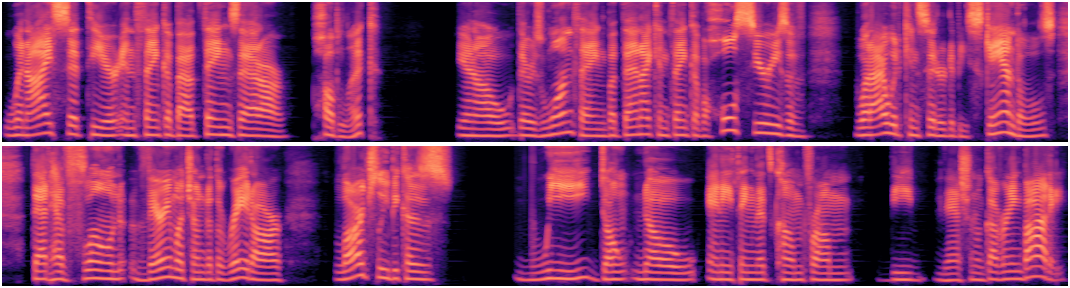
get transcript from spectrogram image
when I sit here and think about things that are public, you know, there's one thing, but then I can think of a whole series of what I would consider to be scandals that have flown very much under the radar, largely because we don't know anything that's come from the national governing body.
